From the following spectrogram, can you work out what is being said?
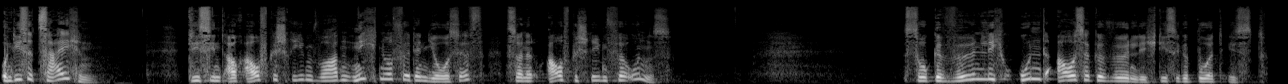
Und diese Zeichen, die sind auch aufgeschrieben worden, nicht nur für den Josef, sondern aufgeschrieben für uns. So gewöhnlich und außergewöhnlich diese Geburt ist,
